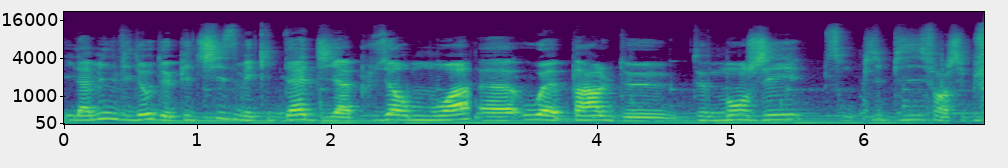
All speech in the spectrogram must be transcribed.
il a mis une vidéo de Peaches, mais qui date d'il y a plusieurs mois, où elle parle de, de manger son pipi. Enfin, je sais plus.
